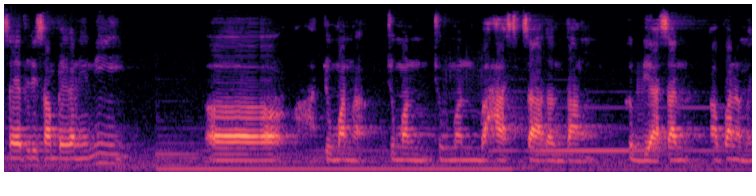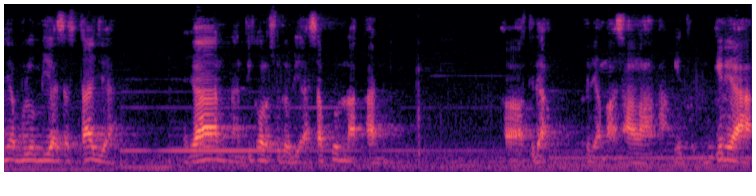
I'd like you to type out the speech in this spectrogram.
saya tadi sampaikan ini uh, cuman cuman cuman bahasa tentang kebiasaan apa namanya belum biasa saja. Ya kan? Nanti kalau sudah biasa pun akan uh, tidak tidak masalah gitu. Mungkin ya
